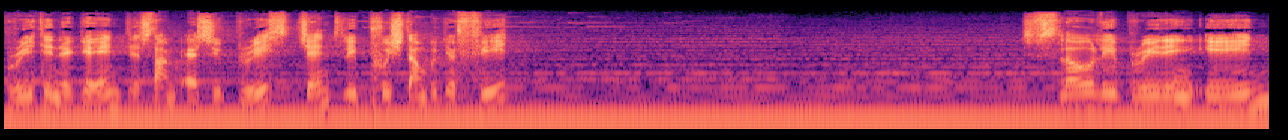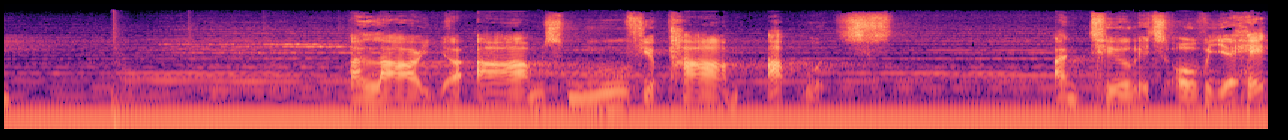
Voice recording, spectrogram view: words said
breathe in again. This time, as you breathe, gently push down with your feet. Slowly breathing in. Allow your arms move your palm upwards until it's over your head.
